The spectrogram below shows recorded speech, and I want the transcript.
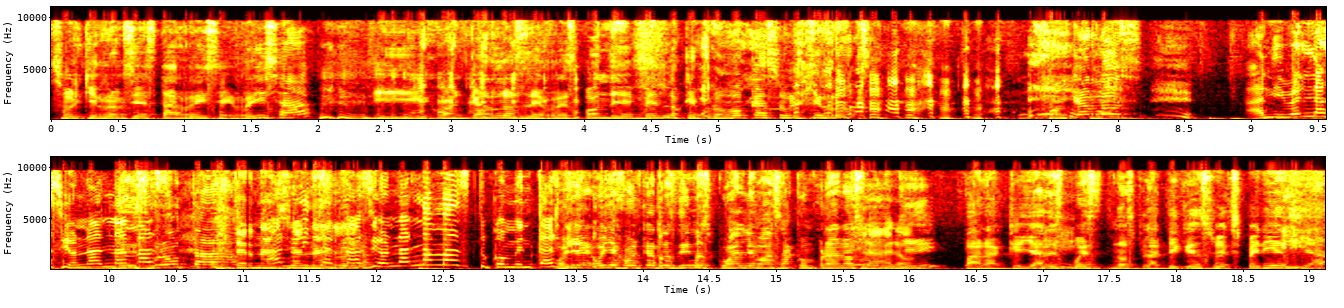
Sulky Rocks ya está risa y risa. Y Juan Carlos le responde, ¿ves lo que provoca Sulky Rocks? Juan Carlos, a nivel nacional nada más. Disfruta. Ah, no, Internacional. internacional nada más tu comentario. Oye, oye, Juan Carlos, dinos cuál le vas a comprar a Claro. Zulki para que ya después nos platiquen su experiencia.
